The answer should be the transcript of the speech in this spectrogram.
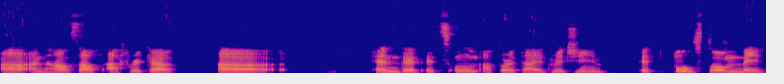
uh, and how South Africa uh, ended its own apartheid regime, it also made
